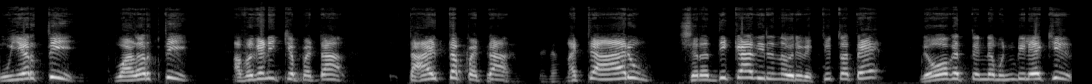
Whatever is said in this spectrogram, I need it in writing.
ഉയർത്തി വളർത്തി അവഗണിക്കപ്പെട്ട താഴ്ത്തപ്പെട്ട മറ്റാരും ശ്രദ്ധിക്കാതിരുന്ന ഒരു വ്യക്തിത്വത്തെ ലോകത്തിന്റെ മുൻപിലേക്ക്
